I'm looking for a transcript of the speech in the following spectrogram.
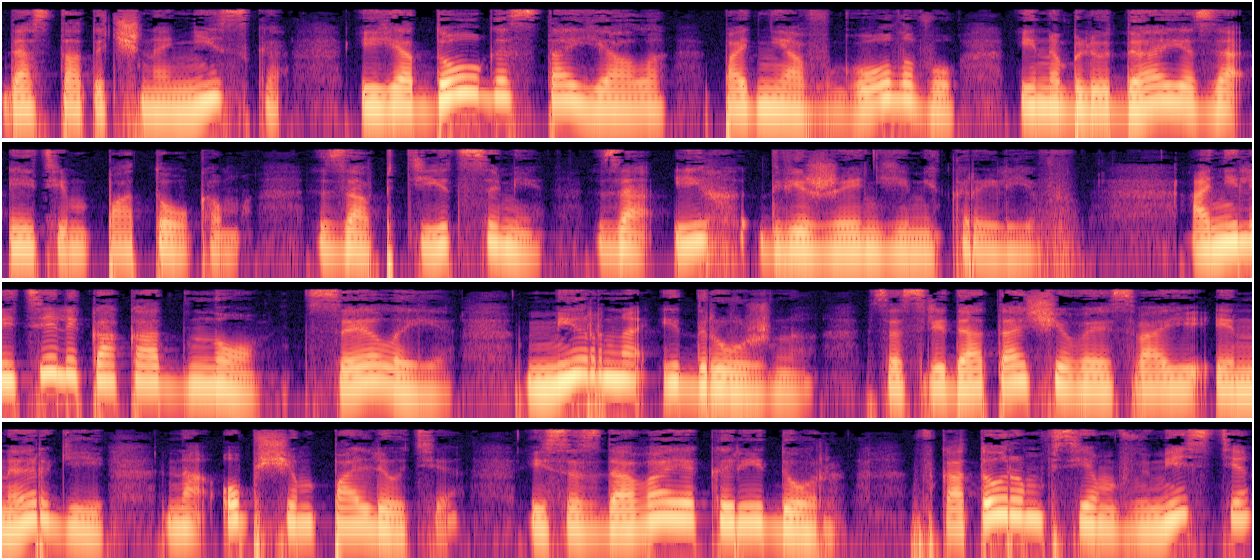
достаточно низко, и я долго стояла, подняв голову и наблюдая за этим потоком, за птицами, за их движениями крыльев. Они летели как одно, целое, мирно и дружно, сосредотачивая свои энергии на общем полете и создавая коридор, в котором всем вместе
